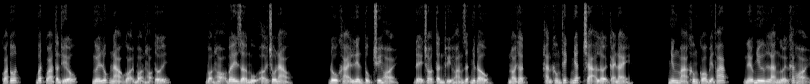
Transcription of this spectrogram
Quá tốt, bất quá tần thiếu, ngươi lúc nào gọi bọn họ tới? Bọn họ bây giờ ngủ ở chỗ nào? Đô khải liên tục truy hỏi, để cho tần thủy hoàng rất nhức đầu, nói thật, hắn không thích nhất trả lời cái này. Nhưng mà không có biện pháp, nếu như là người khác hỏi,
